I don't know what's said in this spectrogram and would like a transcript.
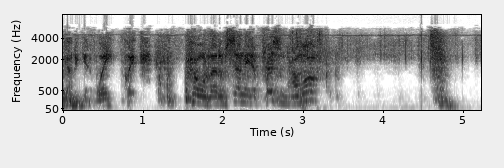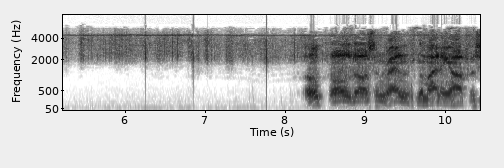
Gotta get away quick. I won't let him send me to prison. I won't. Oh, Paul Dawson ran from the mining office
